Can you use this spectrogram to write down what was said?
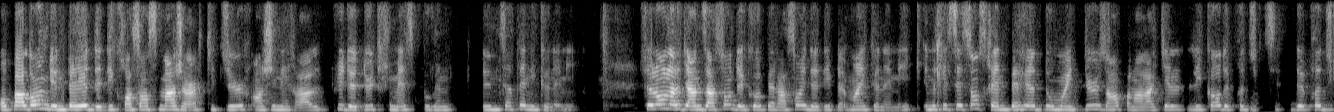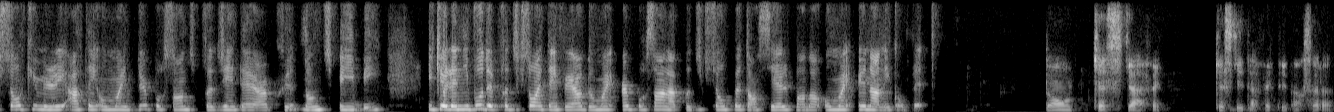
On parle donc d'une période de décroissance majeure qui dure en général plus de deux trimestres pour une certaine économie. Selon l'Organisation de coopération et de développement économique, une récession serait une période d'au moins deux ans pendant laquelle l'écart de, production cumulé atteint au moins 2% du produit intérieur brut, donc du PIB, et que le niveau de production est inférieur d'au moins 1% à la production potentielle pendant au moins une année complète. Donc, qu'est-ce qui, qu'est-ce qui est affecté par cela?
